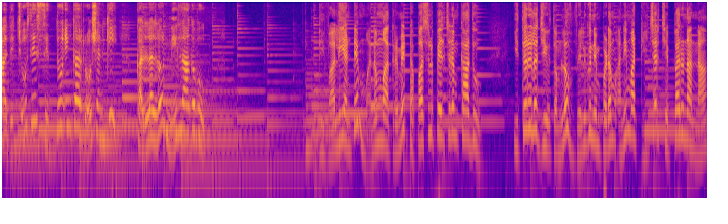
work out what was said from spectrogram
అది చూసి సిద్ధు ఇంకా రోషన్కి కళ్ళల్లో నీళ్ళాగవు. దివాళీ అంటే మనం మాత్రమే టపాసులు పేల్చడం కాదు. ఇతరుల జీవితంలో వెలుగు నింపడం అని మా టీచర్ చెప్పారు నాన్న.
